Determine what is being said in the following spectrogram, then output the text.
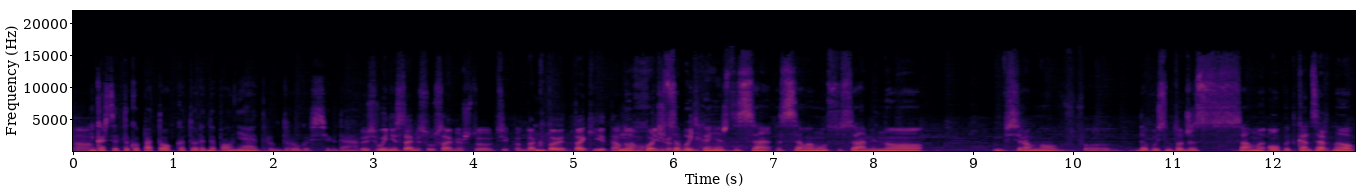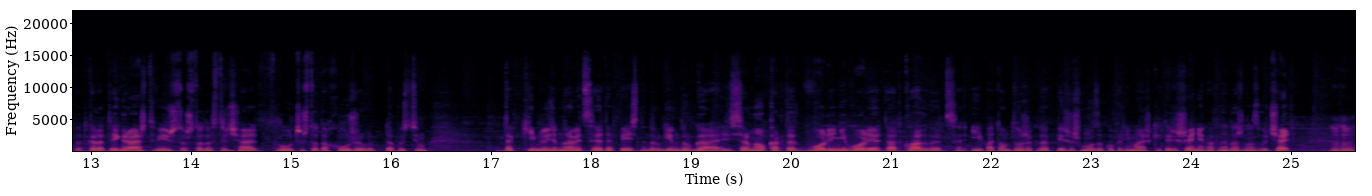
А. Мне кажется, это такой поток, который дополняет друг друга всегда. То есть вы не сами с усами, что типа, да кто это такие там ну, хочется пишут? быть, конечно, са- самому с усами, но все равно, э, допустим, тот же самый опыт, концертный опыт, когда ты играешь, ты видишь, что что-то встречает лучше, что-то хуже. Вот, допустим, таким людям нравится эта песня, другим другая. И все равно как-то волей-неволей это откладывается. И потом ты уже, когда пишешь музыку, принимаешь какие-то решения, как она должна звучать, Мгм.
